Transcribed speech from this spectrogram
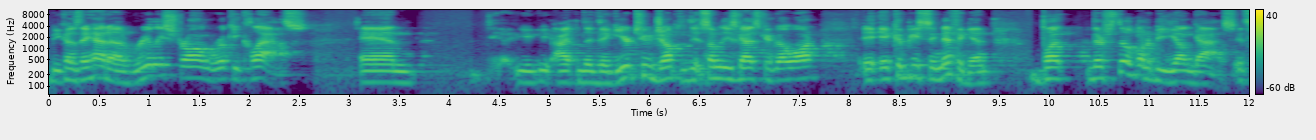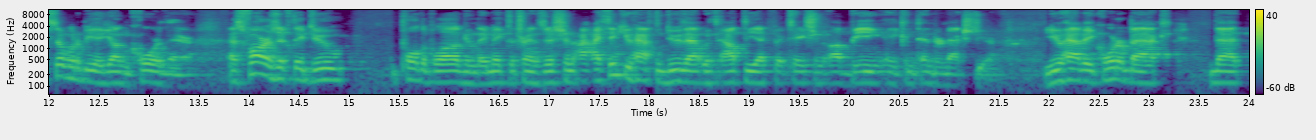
because they had a really strong rookie class, and you, you, I, the, the year two jump that some of these guys could go on, it, it could be significant but they're still going to be young guys. It's still going to be a young core there. As far as if they do pull the plug and they make the transition, I, I think you have to do that without the expectation of being a contender next year. You have a quarterback that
